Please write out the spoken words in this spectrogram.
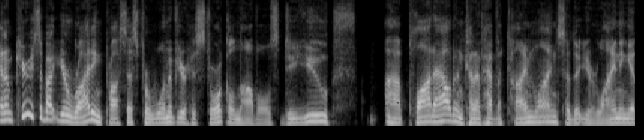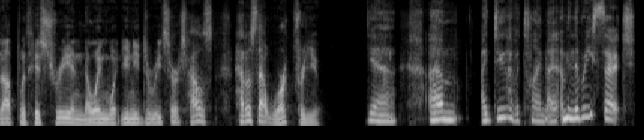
And I'm curious about your writing process for one of your historical novels. Do you uh, plot out and kind of have a timeline so that you're lining it up with history and knowing what you need to research? How's how does that work for you? Yeah, um, I do have a timeline. I mean, the research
